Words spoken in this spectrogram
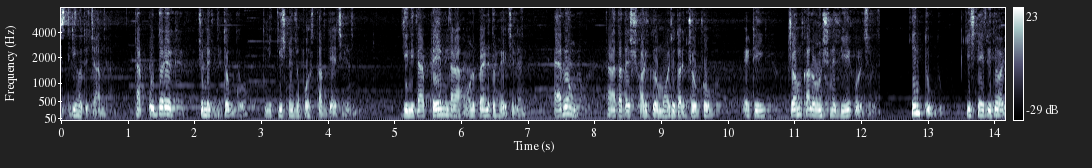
স্ত্রী হতে চান। তার উদ্ধারের জন্য কৃতজ্ঞ তিনি কৃষ্ণকে প্রস্তাব দিয়েছিলেন, যিনি তার প্রেম দ্বারা অনুপ্রাণিত হয়েছিলেন এবং তারা তাদের স্বর্গীয় মর্যাদার যোগ্য একটি জমকালো অনুষ্ঠানে বিয়ে করেছিলেন। কিন্তু কৃষ্ণের হৃদয়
